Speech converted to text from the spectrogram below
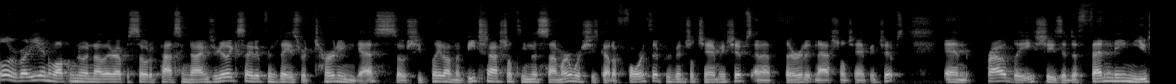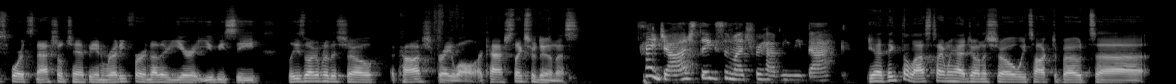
Hello, everybody, and welcome to another episode of Passing Dimes. Really excited for today's returning guest. So, she played on the beach national team this summer, where she's got a fourth at provincial championships and a third at national championships. And proudly, she's a defending U Sports national champion, ready for another year at UBC. Please welcome to the show, Akash Grewal. Akash, thanks for doing this. Hi, Josh. Thanks so much for having me back. Yeah, I think the last time we had you on the show, we talked about uh,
